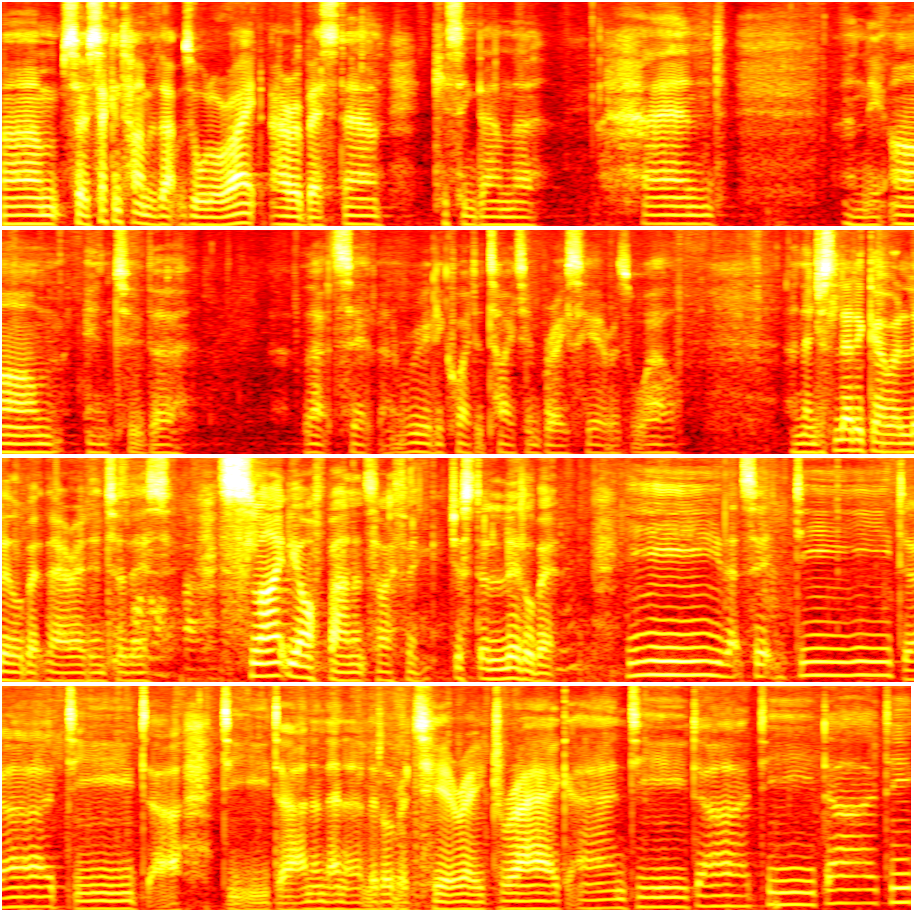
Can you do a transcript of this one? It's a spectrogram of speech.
um, so second time of that was all all right. Arabesque down, kissing down the hand and the arm into the, that's it, and really quite a tight embrace here as well. And then just let it go a little bit there, Ed, into this. Slightly off balance, I think, just a little bit. E, that's it, dee da, dee da, dee da, and then a little retire drag, and dee da, dee da, dee,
